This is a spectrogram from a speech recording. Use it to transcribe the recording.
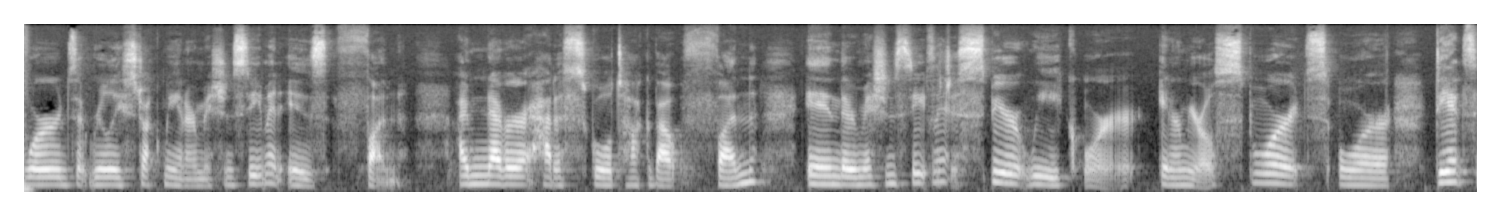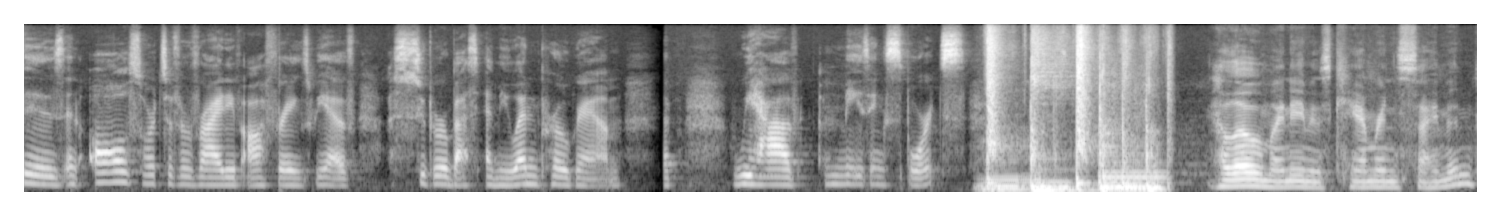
Words that really struck me in our mission statement is fun. I've never had a school talk about fun in their mission statement, such as Spirit Week or intramural sports or dances and all sorts of a variety of offerings. We have a super robust MUN program. We have amazing sports. Hello, my name is Cameron Simon.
